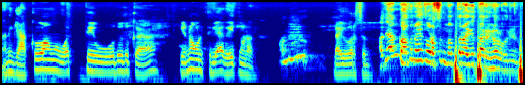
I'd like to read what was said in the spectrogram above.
ನನಗೆ ಯಾಕೋ ಅವ ಒತ್ತಿ ಓದೋದಕ್ಕ ಏನೋ ಅವ್ನ ತಿಳಿಯಾಗ ಐತ್ ನೋಡ ಡೈವರ್ಸ್ ಅದೇ ಹಂಗ ಹದಿನೈದು ವರ್ಷದ ನಂತರ ಆಗಿದ್ದಾರೆ ಹೇಳು ನೀನು.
